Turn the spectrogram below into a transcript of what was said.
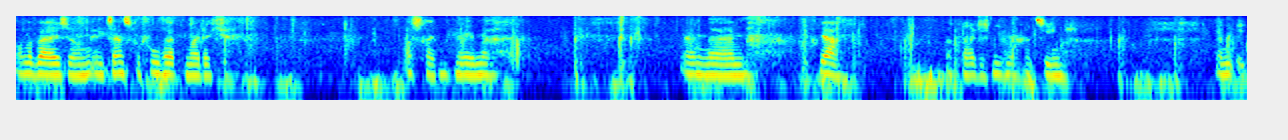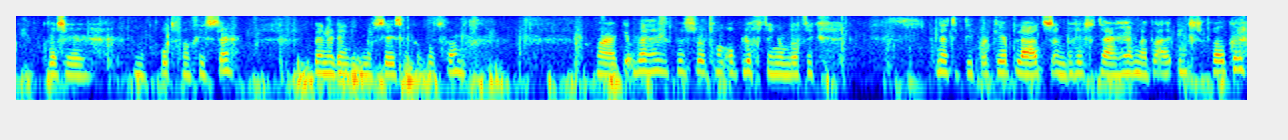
allebei zo'n intens gevoel hebt, maar dat je afscheid moet nemen. En um, ja, elkaar dus niet meer gaat zien. En ik, was er helemaal kapot van gisteren. Ik ben er denk ik nog steeds kapot van. Maar ik heb een soort van opluchting omdat ik net op die parkeerplaats een bericht naar hem heb ingesproken.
